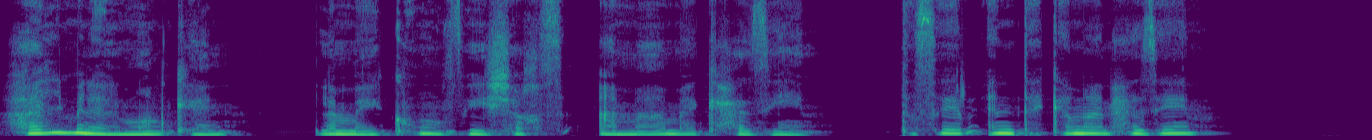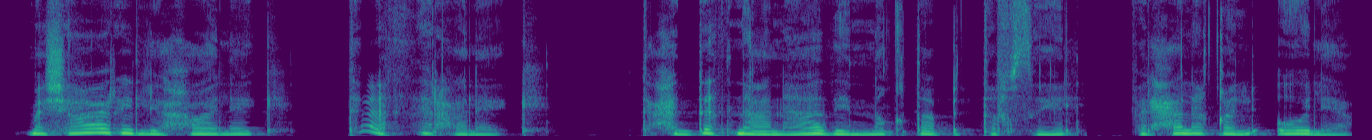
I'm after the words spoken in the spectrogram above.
هل من الممكن لما يكون في شخص أمامك حزين تصير أنت كمان حزين؟ مشاعر اللي حولك تأثر عليك تحدثنا عن هذه النقطة بالتفصيل في الحلقة الأولى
